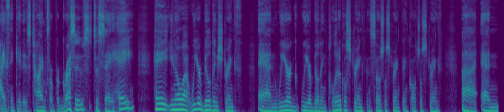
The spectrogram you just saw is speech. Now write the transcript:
I think it is time for progressives to say, hey, hey, you know what? We are building strength and we are we are building political strength and social strength and cultural strength, uh, and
